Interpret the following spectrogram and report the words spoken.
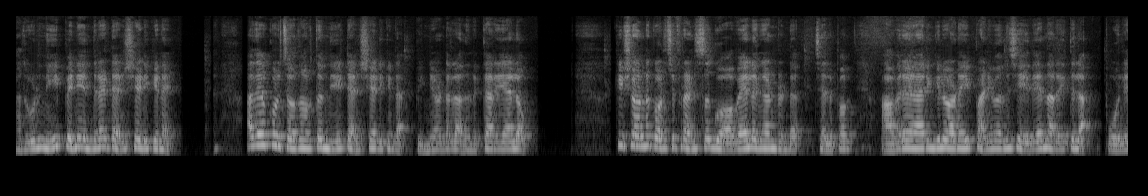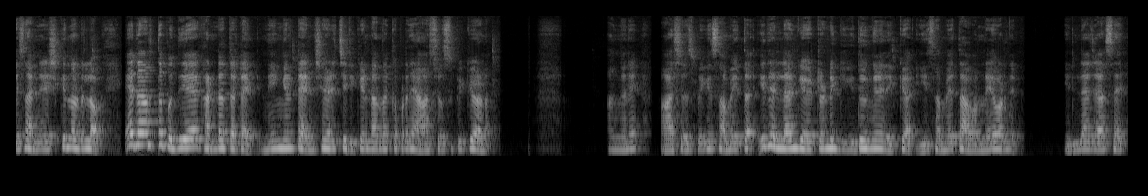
അതുകൊണ്ട് നീ പിന്നെ എന്തിനാ ടെൻഷൻ അടിക്കണേ അതേക്കുറിച്ച് ഒന്നോർത്ത് നീ ടെൻഷൻ അടിക്കണ്ട. പിന്നെ ഉണ്ടല്ലോ നിനക്കറിയാലോ. കിഷോറിന്റെ കുറച്ച് ഫ്രണ്ട്സ് ഗോവയിലെങ്ങാണ്ടുണ്ട് ചിലപ്പം അവരാരെങ്കിലും ആണ് ഈ പണി വന്ന് ചെയ്തേന്ന് അറിയത്തില്ല. പോലീസ് അന്വേഷിക്കുന്നുണ്ടല്ലോ. യഥാർത്ഥ പുതിയ കണ്ടെത്തട്ടെ. നീ ഇങ്ങനെ ടെൻഷൻ അടിച്ചിരിക്കണ്ടെന്നൊക്കെ പറഞ്ഞ് ആശ്വസിപ്പിക്കുകയാണ് അങ്ങനെ ആശ്വസിപ്പിക്കുന്ന സമയത്ത് ഇതെല്ലാം കേട്ടോണ്ട് ഗീതു ഇങ്ങനെ നിൽക്കുക ഈ സമയത്ത് അവർണയെ പറഞ്ഞു ഇല്ല ജാസേ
